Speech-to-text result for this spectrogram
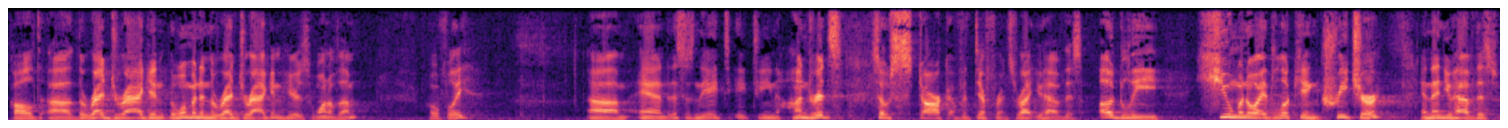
called uh, The Red Dragon, The Woman in the Red Dragon. Here's one of them, hopefully. Um, and this is in the 1800s. So stark of a difference, right? You have this ugly, humanoid looking creature, and then you have this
